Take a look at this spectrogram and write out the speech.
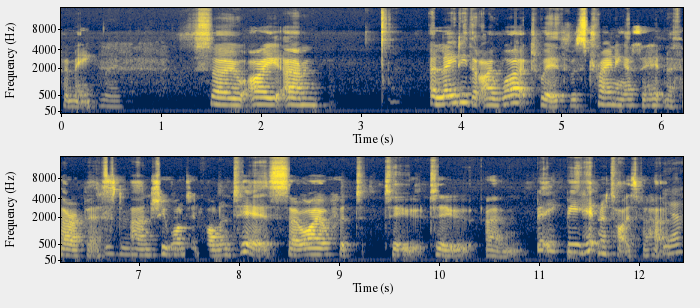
for me. So I, um, a lady that I worked with was training as a hypnotherapist, and she wanted volunteers. So I offered to to um, be, be hypnotized for her, Yeah.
